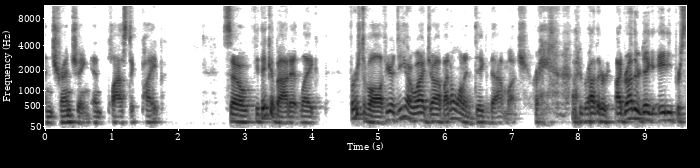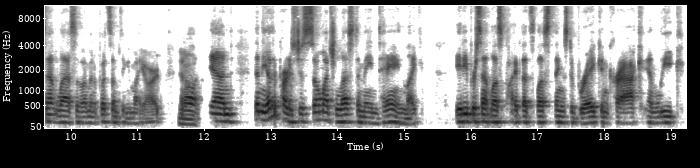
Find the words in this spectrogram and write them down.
and trenching and plastic pipe. So if you think about it, like, first of all, if you're a DIY job, I don't want to dig that much, right? I'd rather I'd rather dig 80% less if I'm going to put something in my yard. Yeah. And then the other part is just so much less to maintain, like 80% less pipe, that's less things to break and crack and leak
